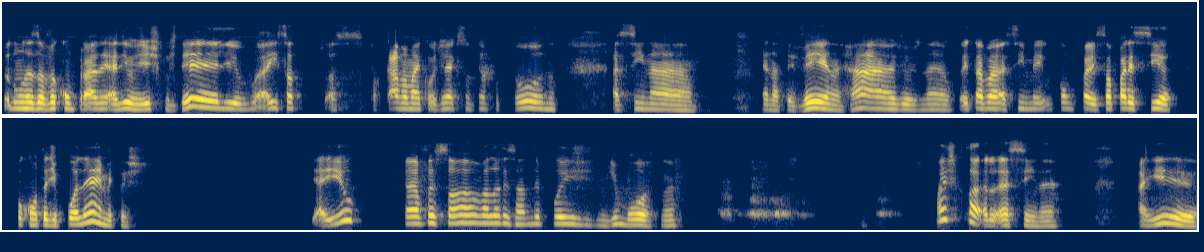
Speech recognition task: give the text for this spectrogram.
Todo mundo resolveu comprar ali os discos dele. Aí só, só tocava Michael Jackson o tempo todo. Assim, na é, na TV, nas rádios, né? Ele tava assim, meio, como falei, só aparecia por conta de polêmicas. E aí o cara foi só valorizado depois de morto, né? Mas claro, é assim, né? Aí,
